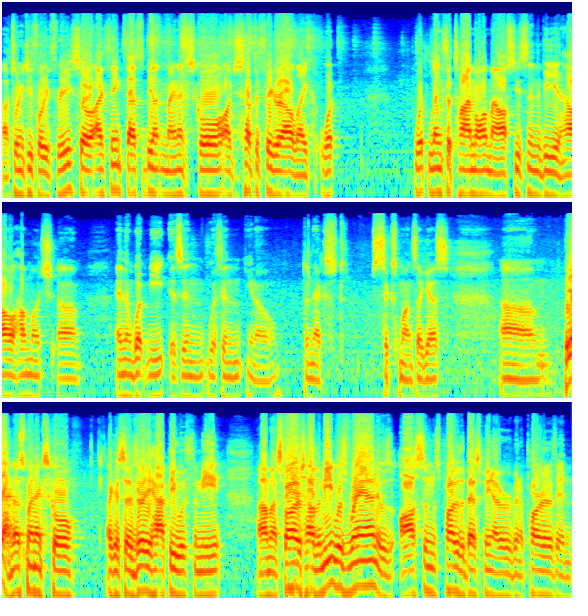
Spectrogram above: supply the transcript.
Uh, 2243. So I think that's be my next goal. I'll just have to figure out like what what length of time I want my off season to be and how how much, um, and then what meat is in within you know the next six months, I guess. Um, but yeah, that's my next goal. Like I said, very happy with the meet. Um, as far as how the meet was ran, it was awesome. It's probably the best meet I've ever been a part of, and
